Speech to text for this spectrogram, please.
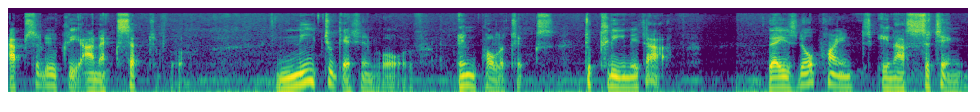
absolutely unacceptable need to get involved in politics to clean it up. There is no point in us sitting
